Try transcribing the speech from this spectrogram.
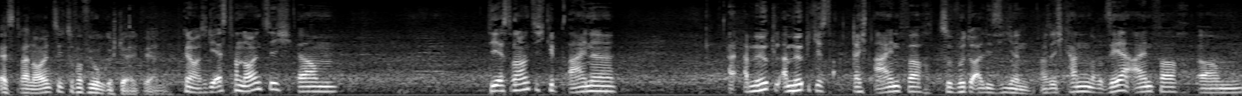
S390 zur Verfügung gestellt werden. Genau, also die S390, ähm, die S390 gibt eine äh, ermöglicht, ermöglicht es recht einfach zu virtualisieren. Also ich kann sehr einfach ähm,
